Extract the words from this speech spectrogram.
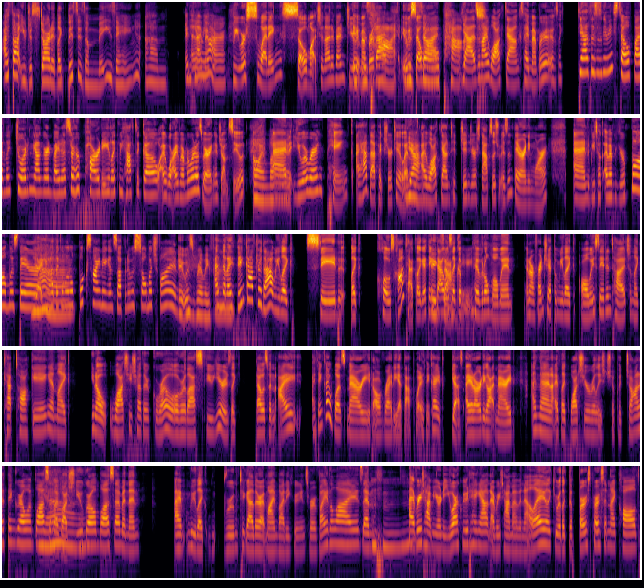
I thought you just started. Like, this is amazing. Um, and, And here I we are. We were sweating so much in that event. Do you It remember was that? hot. It was so hot. packed. Yaz and I walked down because I remember it was like, yeah, this is gonna be so fun. Like Jordan Younger invited us to her party. Like we have to go. I wore. I remember when I was wearing a jumpsuit, Oh, I love and it. And you were wearing pink. I had that picture too. And Yeah. I walked down to Ginger Snaps, which isn't there anymore. And we took. I remember your mom was there, Yeah. and you had like a little book signing and stuff, and it was so much fun. It was really fun. and then I think after that, we like stayed like close contact. Like I think that was like a pivotal moment in our friendship, and we like always stayed in touch and like kept talking and like you know watch each other grow over the last few years. Like that was when I I think I was married already at that point. I think I had yes I had already gotten married, and then I've like watched your relationship with Jonathan grow and blossom. I've watched you grow and blossom, and then. I we like roomed together at mindbodygreen's Revitalize and Mhm. every time you were in New York, we would hang out. And every time I'm in LA, like you were like the first person I called.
